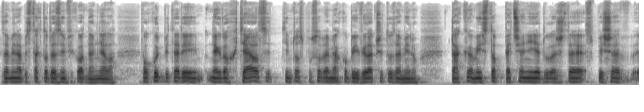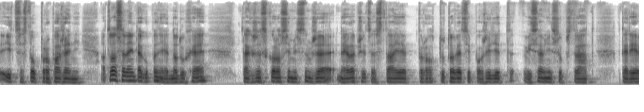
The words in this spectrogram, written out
Zemina by se takto dezinfikovat neměla. Pokud by tedy někdo chtěl si tímto způsobem jakoby vylepšit tu zeminu, tak místo pečení je důležité spíše jít cestou propaření. A to zase není tak úplně jednoduché, takže skoro si myslím, že nejlepší cesta je pro tuto věci pořídit výsevní substrát, který je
